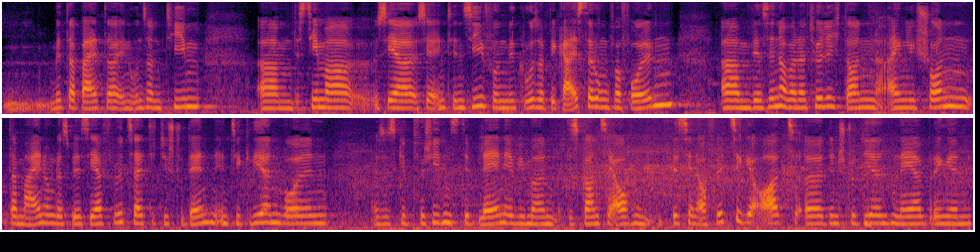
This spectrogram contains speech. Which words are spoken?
Mitarbeiter in unserem Team das Thema sehr, sehr intensiv und mit großer Begeisterung verfolgen. Ähm, wir sind aber natürlich dann eigentlich schon der Meinung, dass wir sehr frühzeitig die Studenten integrieren wollen. Also es gibt verschiedenste Pläne, wie man das Ganze auch ein bisschen auf witzige Art äh, den Studierenden näher bringen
